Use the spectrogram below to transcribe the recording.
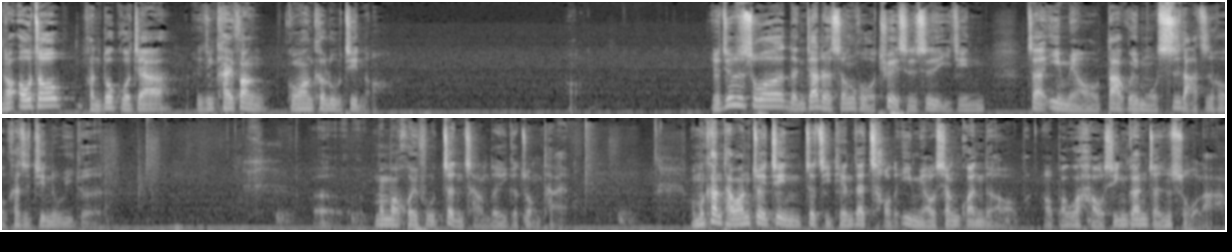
然后欧洲很多国家已经开放观光客入境了，好，也就是说，人家的生活确实是已经在疫苗大规模施打之后，开始进入一个呃慢慢恢复正常的一个状态。我们看台湾最近这几天在炒的疫苗相关的哦哦，包括好心肝诊所啦。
